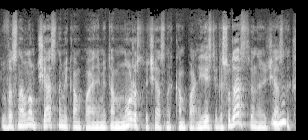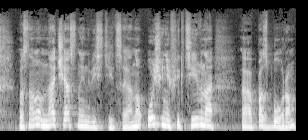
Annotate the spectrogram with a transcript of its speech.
в основном частными компаниями, там множество частных компаний. Есть и государственные, и частные. Mm-hmm. В основном на частные инвестиции. Оно очень эффективно а, по сборам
